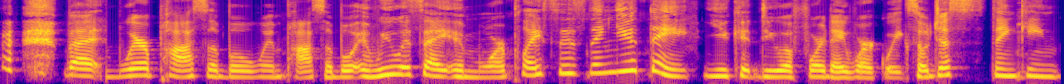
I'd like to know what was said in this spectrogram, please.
but where possible, when possible. And we would say in more places than you think you could do a four day work week. So just thinking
